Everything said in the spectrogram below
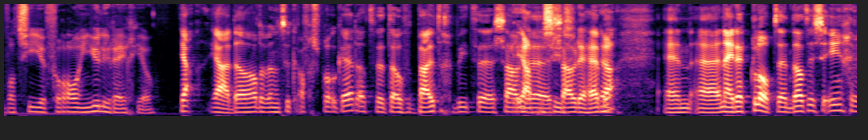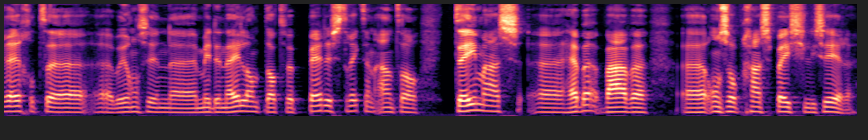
Wat zie je vooral in jullie regio? Ja, ja, daar hadden we natuurlijk afgesproken hè, dat we het over het buitengebied uh, zouden, ja, zouden hebben. Ja. En uh, nee, dat klopt. En dat is ingeregeld uh, bij ons in Midden-Nederland dat we per district een aantal thema's hebben waar we ons op gaan specialiseren.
